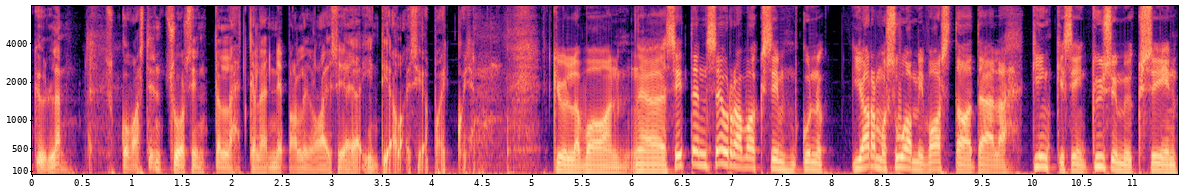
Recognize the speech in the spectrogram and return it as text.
kyllä. Kovasti nyt suosin tällä hetkellä nepalilaisia ja intialaisia paikkoja. Kyllä vaan. Sitten seuraavaksi, kun Jarmo Suomi vastaa täällä kinkkisiin kysymyksiin,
